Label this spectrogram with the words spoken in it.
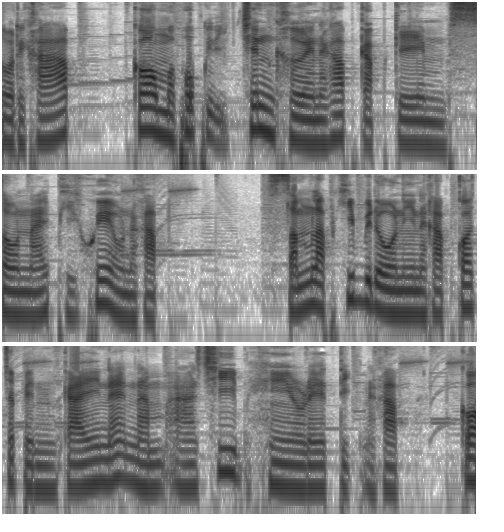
สวัสดีครับ ก็มาพบกันอีกเช่นเคยนะครับกับเกม s o n i g h t Prequel นะครับสำหรับคลิปวิดีโอนี้นะครับก็จะเป็นไกด์แนะนำอาชีพ Heretic นะครับก็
